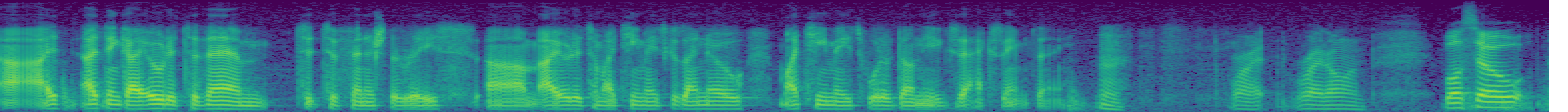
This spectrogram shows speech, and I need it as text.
I I think I owed it to them to to finish the race. Um, I owed it to my teammates because I know my teammates would have done the exact same thing. Right, right on. Well, so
